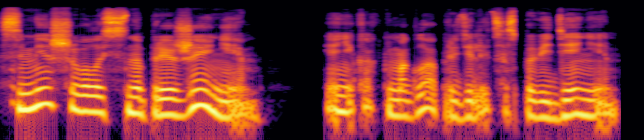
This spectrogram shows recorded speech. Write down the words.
смешивалось с напряжением. Я никак не могла определиться с поведением.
